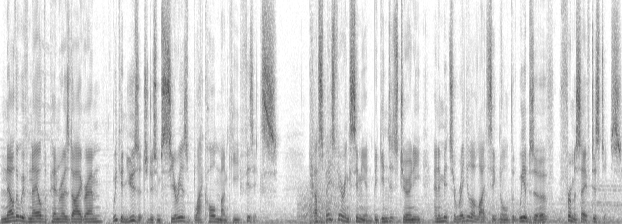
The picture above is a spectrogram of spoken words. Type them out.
Now that we've nailed the Penrose diagram, we can use it to do some serious black hole monkey physics. Our spacefaring simian begins its journey and emits a regular light signal that we observe from a safe distance.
